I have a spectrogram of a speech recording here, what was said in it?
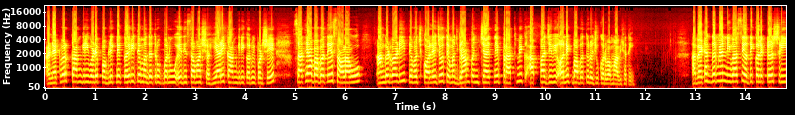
આ નેટવર્ક કામગીરી વડે પબ્લિકને કઈ રીતે મદદરૂપ બનવું એ દિશામાં સહિયારી કામગીરી કરવી પડશે. સાથે આ બાબતે શાળાઓ, આંગણવાડી તેમજ કોલેજો તેમજ ગ્રામ પંચાયતને પ્રાથમિક આપવા જેવી અનેક બાબતો રજૂ કરવામાં આવી હતી. આ બેઠક દરમિયાન નિવાસી અધિક કલેક્ટર શ્રી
